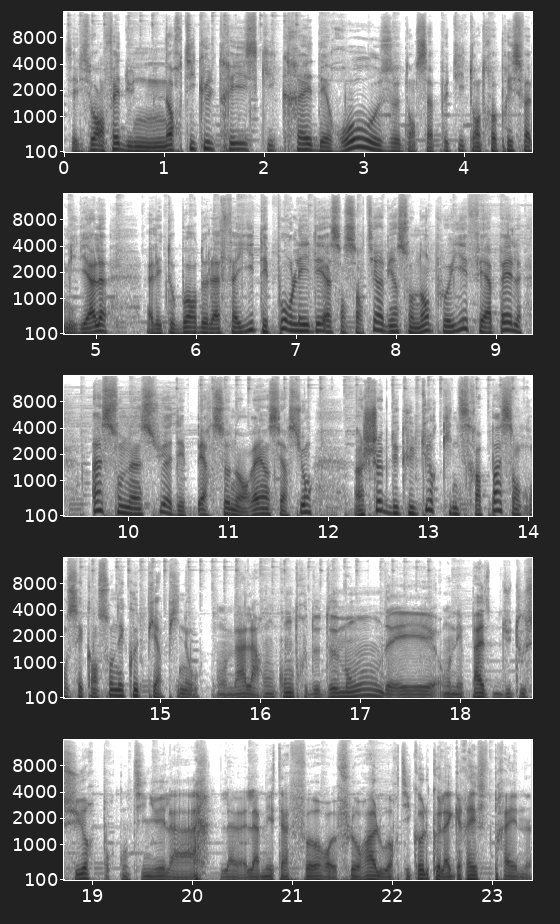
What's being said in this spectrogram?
C'est l'histoire en fait d'une horticultrice qui crée des roses dans sa petite entreprise familiale. Elle est au bord de la faillite et pour l'aider à s'en sortir, eh bien son employé fait appel à son insu à des personnes en réinsertion un choc de culture qui ne sera pas sans conséquence. On écoute Pierre Pinault. On a la rencontre de deux mondes et on n'est pas du tout sûr, pour continuer la, métaphore florale ou horticole, que la greffe prenne.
